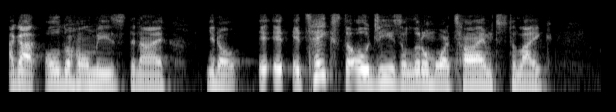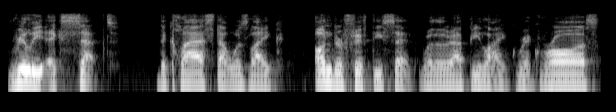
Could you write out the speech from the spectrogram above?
I got older homies than I. You know, it, it, it takes the OGs a little more time to like really accept the class that was like under 50 cent, whether that be like Rick Ross,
